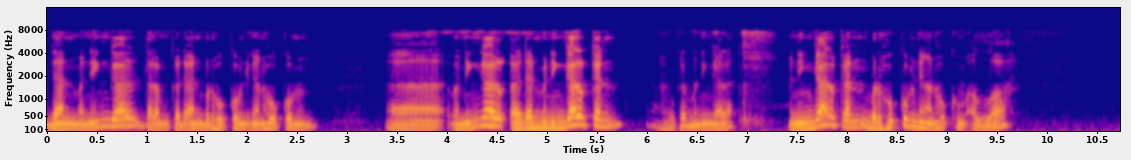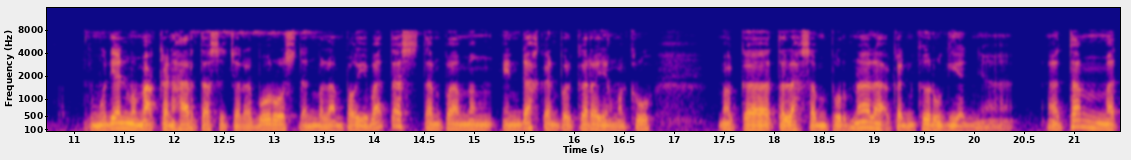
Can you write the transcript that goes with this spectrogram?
dan meninggal dalam keadaan berhukum dengan hukum uh, meninggal uh, dan meninggalkan uh, bukan meninggal uh, meninggalkan berhukum dengan hukum Allah kemudian memakan harta secara boros dan melampaui batas tanpa mengindahkan perkara yang makruh maka telah sempurnalah akan kerugiannya. Atammat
